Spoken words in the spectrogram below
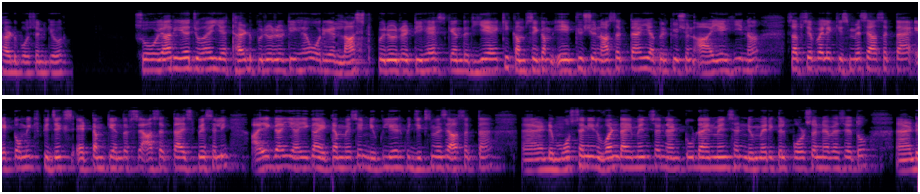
थर्ड पोर्शन की ओर। सो so, यार ये जो है ये थर्ड प्रियोरिटी है और ये लास्ट प्रियोरिटी है। इसके अंदर ये है कि कम से कम एक क्वेश्चन आ सकता है या फिर क्वेश्चन आए ही ना। सबसे पहले किसमें से आ सकता है? एटॉमिक फिजिक्स एटम के अंदर से आ सकता है स्पेशली आएगा ही आएगा। एटम में से न्यूक्लियर फिजिक्स में से आ सकता है। And motion in one dimension and two dimension numerical portion है वैसे तो। एंड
